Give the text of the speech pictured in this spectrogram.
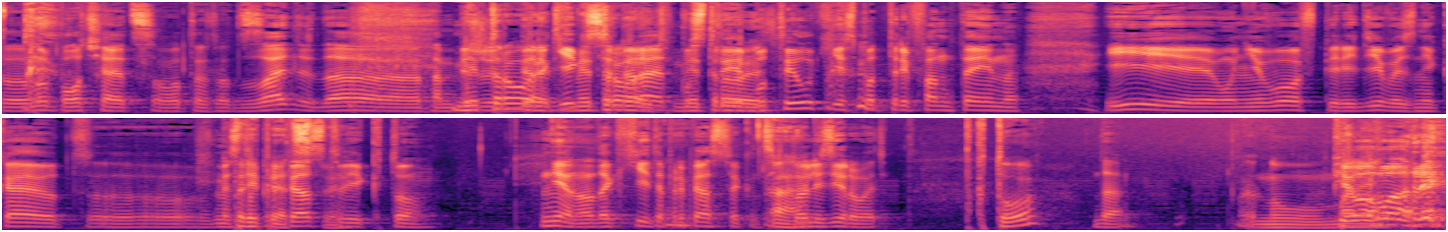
э, ну, получается, вот этот сзади, да, там бежит Бергик, собирает пустые бутылки из-под Трифонтейна, и у него впереди возникают э, вместо препятствий кто? Не, надо какие-то препятствия концептуализировать. Кто? Да. Ну, Пивовары.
